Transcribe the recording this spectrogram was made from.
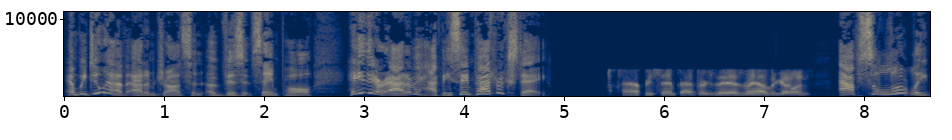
And we do have Adam Johnson of Visit St. Paul. Hey there, Adam. Happy St. Patrick's Day. Happy St. Patrick's Day, Esme. How's it going? Absolutely,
